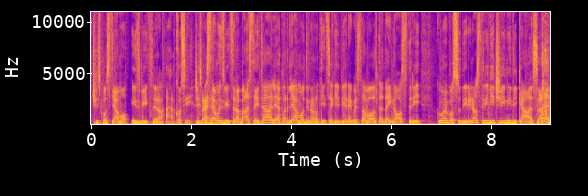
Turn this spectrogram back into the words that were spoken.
ci spostiamo in Svizzera. Ah, così. Ci Bene. spostiamo in Svizzera, basta Italia, parliamo di una notizia che viene questa volta dai nostri, come posso dire, i nostri vicini di casa. Eh,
